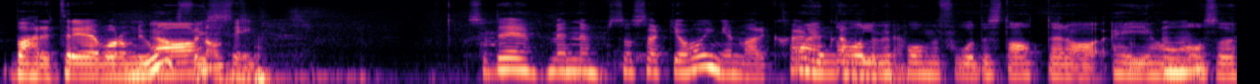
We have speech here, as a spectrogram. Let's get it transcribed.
barrträ, vad de nu åt Ja, för visst. någonting. Så det, men eh, som sagt, jag har ingen mark själv Och ändå håller vi på med foderstater och hej och Mm. och så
